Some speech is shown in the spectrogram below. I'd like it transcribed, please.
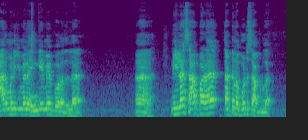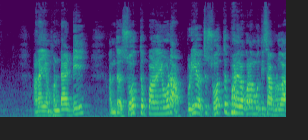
ஆறு மணிக்கு மேல எங்கேயுமே போறதில்ல. ஆ. நீலாம் சாப்பாடை தட்டுல போட்டு சாப்பிடுவ. ஆனா என் பொண்டாட்டி அந்த சோத்து பானையோட அப்படியே வச்சு சோத்து பானையில குழம்பு ஊத்தி சாப்பிடுவா.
